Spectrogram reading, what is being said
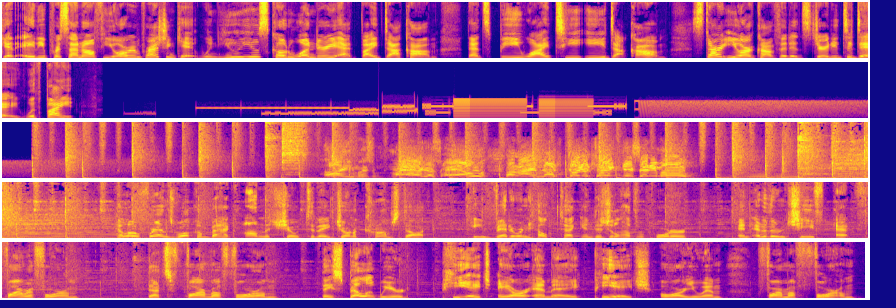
Get 80% off your impression kit when you use code WONDERY at Byte.com. That's B-Y-T-E dot com. Start your confidence journey today with Byte. I'm as mad as hell, and I'm not going to take this anymore! Hello, friends. Welcome back on the show today. Jonah Comstock, a veteran health tech and digital health reporter and editor in chief at pharmaphorum. That's pharmaphorum. They spell it weird P H A R M A P H O R U M, pharmaphorum.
